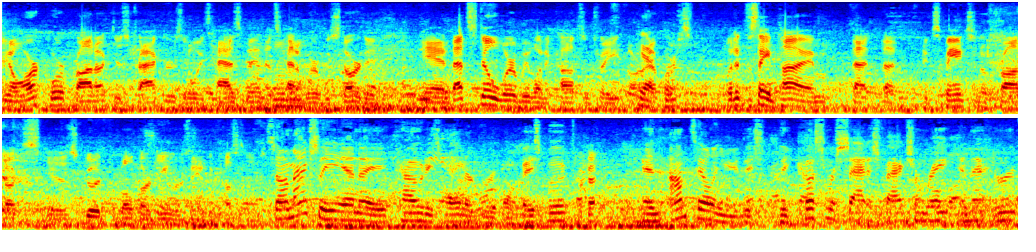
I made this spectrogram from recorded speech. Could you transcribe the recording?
you know, our core product is tractors. It always has been. That's kind of where we started, and that's still where we want to concentrate our Yeah, efforts. But at the same time, that that expansion of products is good for both our dealers and the customers. So I'm actually in a Kiotis owner group on Facebook. Okay. And I'm telling you, this, the customer satisfaction rate in that group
